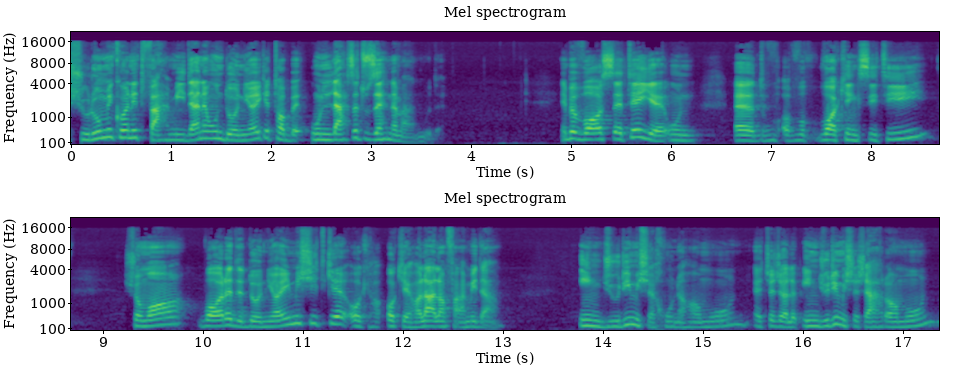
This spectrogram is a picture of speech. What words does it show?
شروع می‌کنید فهمیدن اون دنیایی که تا به اون لحظه تو ذهن من بوده. این به واسطه اون Walking City شما وارد دنیایی میشید که okay, حالا الان فهمیدم. اینجوری میشه خونه هامون چه جالب اینجوری میشه شهرامون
